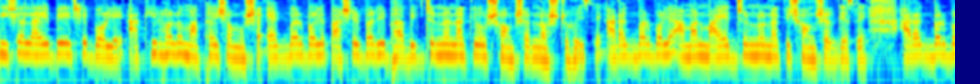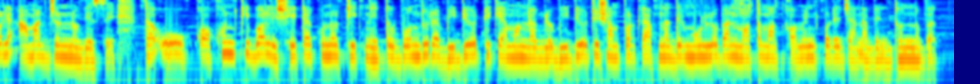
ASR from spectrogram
তিশা লাইভে এসে বলে, আখির হলো মাথায় সমস্যা। একবার বলে, পাশের বাড়ির ভাবির জন্য নাকি ওর সংসার নষ্ট হয়েছে? আর একবার বলে, আমার মায়ের জন্য নাকি সংসার গেছে? আর একবার বলে, আমার জন্য গেছে। তা ও কখন কি বলে, সেটা কোনো ঠিক নেই। তো বন্ধুরা, ভিডিওটি কেমন লাগল? ভিডিওটি সম্পর্কে আপনাদের মূল্যবান মতামত কমেন্ট করে জানাবেন। ধন্যবাদ।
